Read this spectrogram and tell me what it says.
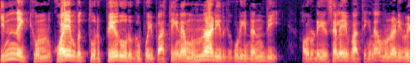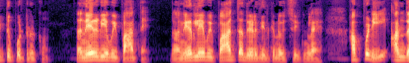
இன்னைக்கும் கோயம்புத்தூர் பேரூருக்கு போய் பார்த்தீங்கன்னா முன்னாடி இருக்கக்கூடிய நந்தி அவருடைய சிலையை பார்த்தீங்கன்னா முன்னாடி வெட்டுப்பட்டிருக்கும். நான் நேரடியாக போய் பார்த்தேன். நான் நேர்லயே போய் பார்த்து அது எழுதியிருக்குன்னு வச்சுக்கோங்களேன். அப்படி அந்த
